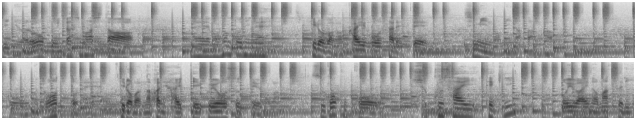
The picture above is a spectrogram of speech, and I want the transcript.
リニューアルオープンいたしました、えー、もう本当にね広場が開放されて市民の皆さんがこうどっとね広場の中に入っていく様子っていうのがすごくこう祝祭的お祝いの祭り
